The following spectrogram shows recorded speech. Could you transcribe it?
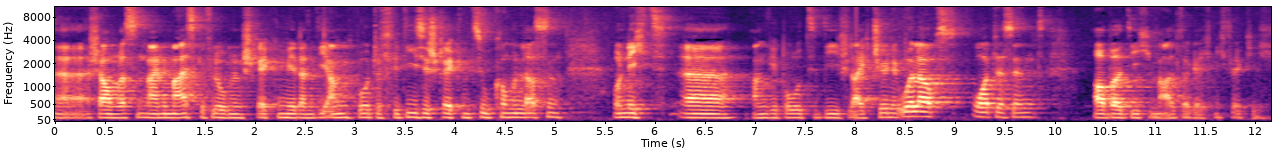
äh, schauen, was sind meine meistgeflogenen Strecken, mir dann die Angebote für diese Strecken zukommen lassen und nicht äh, Angebote, die vielleicht schöne Urlaubsorte sind, aber die ich im Alltag echt nicht wirklich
